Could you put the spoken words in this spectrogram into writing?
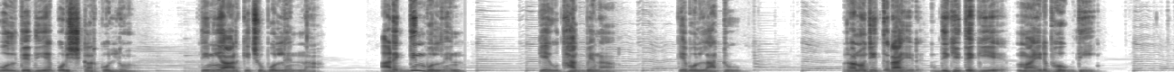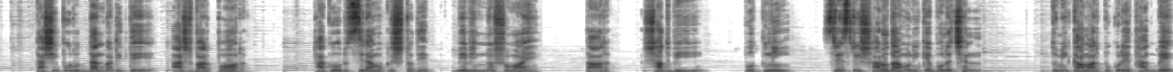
বলতে দিয়ে পরিষ্কার করলুম। তিনি আর কিছু বললেন না। আরেকদিন বললেন, কেউ থাকবে না, কেবল লাটু। রণজিৎ রায়ের দিঘিতে গিয়ে মায়ের ভোগ দিই। কাশীপুর উদ্যানবাটিতে আসবার পর ঠাকুর শ্রীরামকৃষ্ণদেব বিভিন্ন সময়ে তার সাধ্বী পত্নী শ্রী শ্রী শারদামণিকে বলেছেন, তুমি কামার পুকুরে থাকবে,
